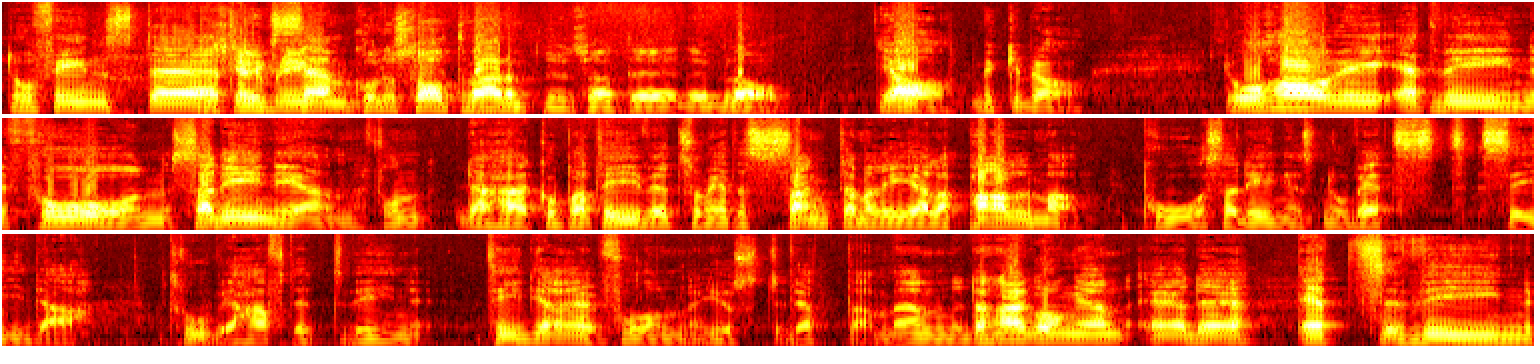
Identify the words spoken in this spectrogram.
Då finns det... Det ska ju bli kolossalt varmt nu så att det, det är bra. Ja, mycket bra. Då har vi ett vin från Sardinien. Från det här kooperativet som heter Santa Maria La Palma på Sardiniens nordvästsida. Jag tror vi har haft ett vin tidigare från just detta. Men den här gången är det ett vin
